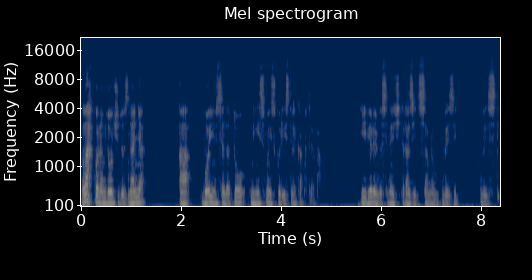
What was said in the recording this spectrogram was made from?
lahko nam doći do znanja, a bojim se da to nismo iskoristili kako treba. I vjerujem da se nećete raziti sa mnom u vezi, u vezi s tim.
